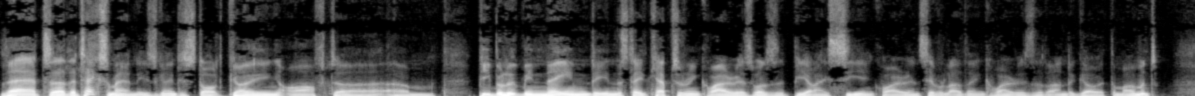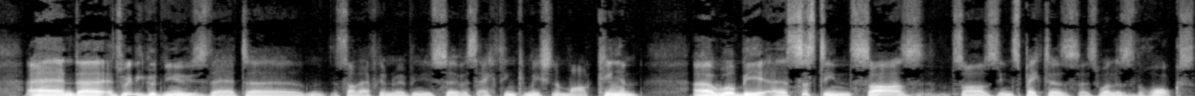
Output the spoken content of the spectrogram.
that uh, the taxman is going to start going after um, people who've been named in the state capture inquiry as well as the PIC inquiry and several other inquiries that are undergo at the moment. And uh, it's really good news that uh, South African Revenue Service Acting Commissioner Mark Kingon uh, will be assisting SARS, SARS inspectors, as well as the Hawks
